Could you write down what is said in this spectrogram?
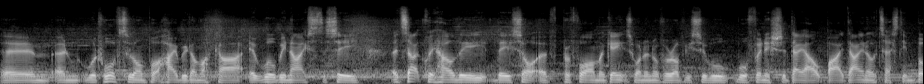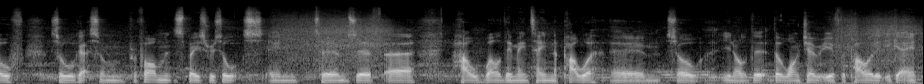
um, and would love to go and put a hybrid on my car. It will be nice to see exactly how they, they sort of perform against one another. Obviously we'll, we'll finish the day out by dyno testing both, so we'll get some performance-based results in terms of uh, how well they maintain the power. Um, so you know the, the longevity of the power that you're getting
